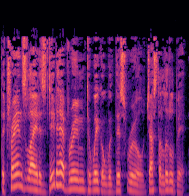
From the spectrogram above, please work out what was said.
the translators did have room to wiggle with this rule just a little bit.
